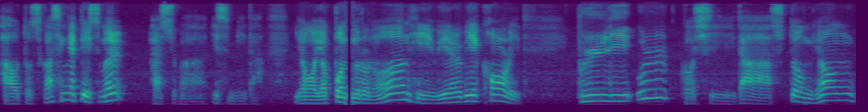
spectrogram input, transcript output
아우토스가 생략되어 있음을 알 수가 있습니다. 영어 역본으로는 he will be called 불리울 것이다. 수동형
